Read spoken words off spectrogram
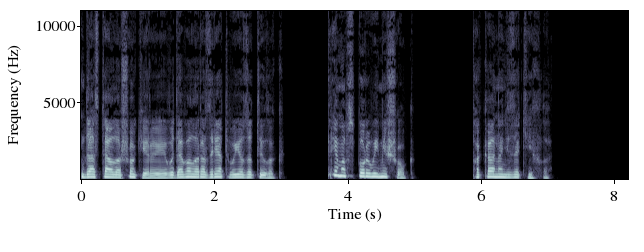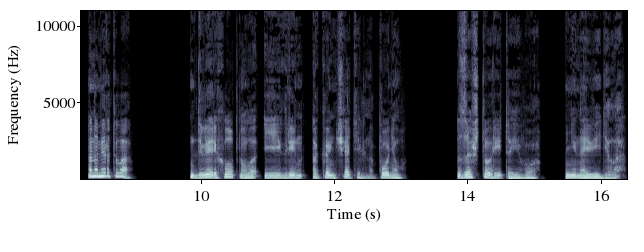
Достала шокер и выдавала разряд в ее затылок, прямо в споровый мешок, пока она не затихла. Она мертва. Дверь хлопнула, и Грин окончательно понял, за что Рита его ненавидела.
